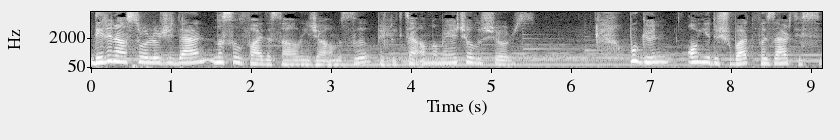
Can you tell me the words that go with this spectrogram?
derin astrolojiden nasıl fayda sağlayacağımızı birlikte anlamaya çalışıyoruz. Bugün 17 Şubat Pazartesi.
